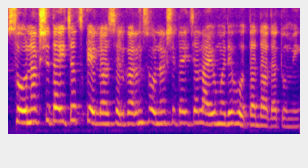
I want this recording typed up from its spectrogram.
सोनाक्षी ताईच्याच केलं असेल कारण सोनाक्षी ताईच्या लाईव्हमध्ये होता दादा तुम्ही.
